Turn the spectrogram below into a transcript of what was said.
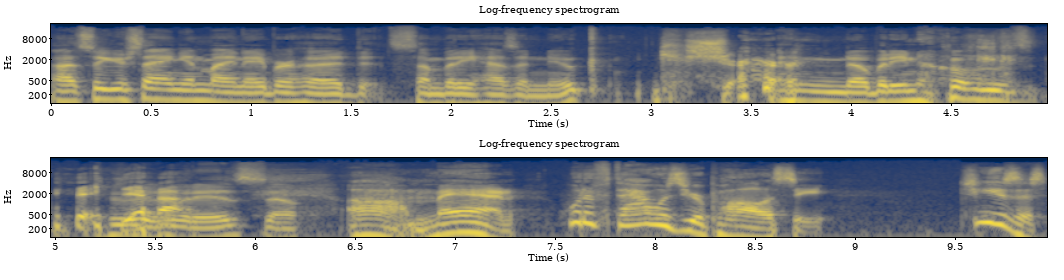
Uh, so you're saying in my neighborhood somebody has a nuke sure. and nobody knows who, Yeah. who it is? So Oh man, what if that was your policy? Jesus,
